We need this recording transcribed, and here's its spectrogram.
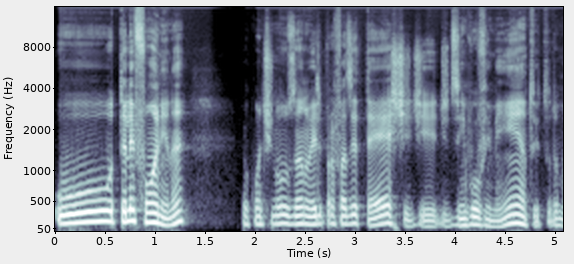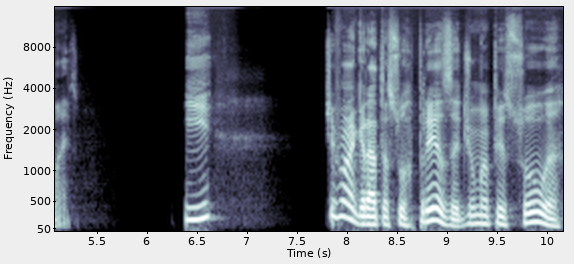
o telefone, né? eu continuo usando ele para fazer teste de, de desenvolvimento e tudo mais. E tive uma grata surpresa de uma pessoa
